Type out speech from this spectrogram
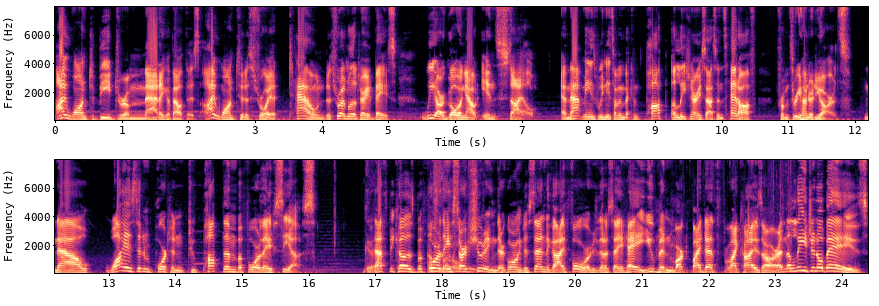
I want to be dramatic about this. I want to destroy a town, destroy a military base. We are going out in style. And that means we need something that can pop a legionary assassin's head off from 300 yards. Now, why is it important to pop them before they see us? Good. That's because before That's they start shooting, they're going to send a guy forward who's going to say, Hey, you've been hmm. marked by death by Caesar, and the Legion obeys.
